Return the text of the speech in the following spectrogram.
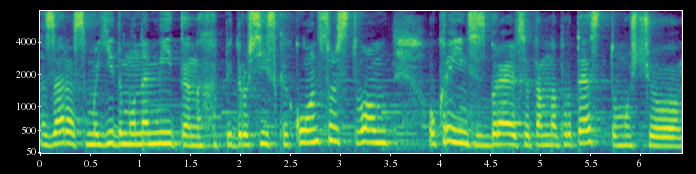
Зараз ми їдемо на мітинг під російське консульство. Українці збираються там на протест, тому що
